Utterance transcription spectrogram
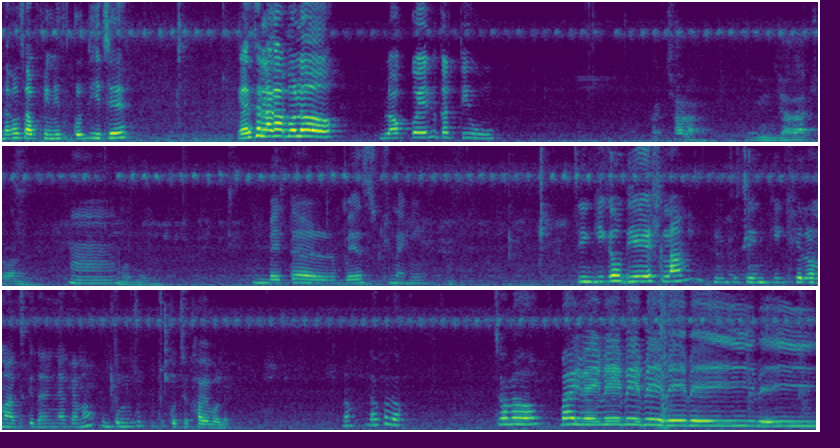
देखो सब फिनिश कर दीजिए। कैसा लगा बोलो? ब्लॉग को एंड करती हूँ। अच्छा लगा लेकिन ज़्यादा अच्छा नहीं। बेटर बेस्ट नहीं। চিঙ্কিকেও দিয়ে গেছিলাম কিন্তু চিঙ্কি খেলো না আজকে জানি না কেন কিন্তু লুচুক চুক করছে খাবে বলে দেখো দেখো চলো bye bye bye bye bye bye bye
